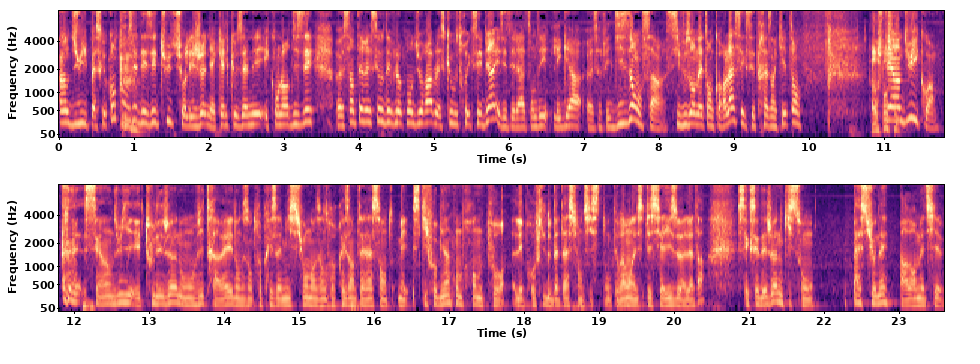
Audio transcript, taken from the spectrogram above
induit? Parce que quand on faisait des études sur les jeunes il y a quelques années et qu'on leur disait euh, s'intéresser au développement durable, est-ce que vous trouvez que c'est bien? Ils étaient là, attendez, les gars, euh, ça fait 10 ans ça. Si vous en êtes encore là, c'est que c'est très inquiétant. C'est induit, quoi. c'est induit et tous les jeunes ont envie de travailler dans des entreprises à mission, dans des entreprises intéressantes. Mais ce qu'il faut bien comprendre pour les profils de data scientists, donc vraiment les spécialistes de la data, c'est que c'est des jeunes qui sont passionnés par leur métier.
